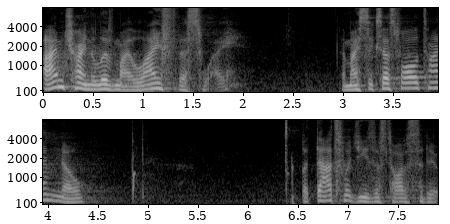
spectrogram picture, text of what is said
I'm trying to live my life this way. Am I successful all the time? No. But that's what Jesus taught us to do.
